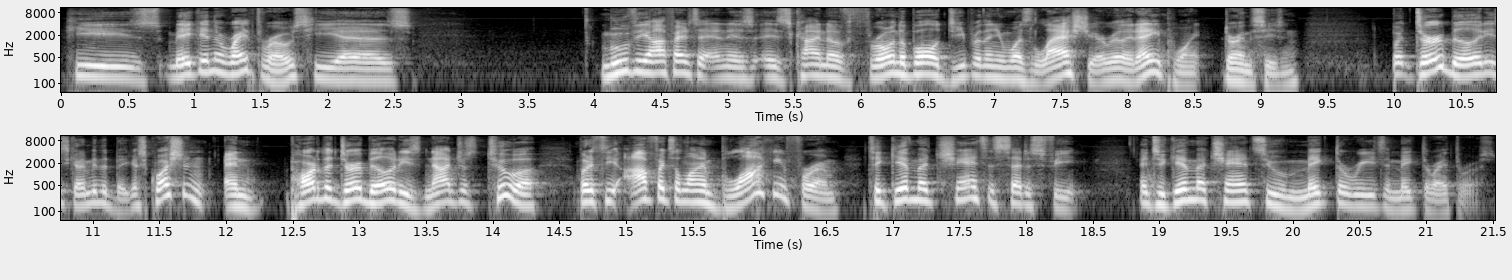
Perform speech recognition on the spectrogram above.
He's making the right throws. He has moved the offense and is, is kind of throwing the ball deeper than he was last year, really at any point during the season. But durability is going to be the biggest question. And part of the durability is not just Tua, but it's the offensive line blocking for him to give him a chance to set his feet and to give him a chance to make the reads and make the right throws.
